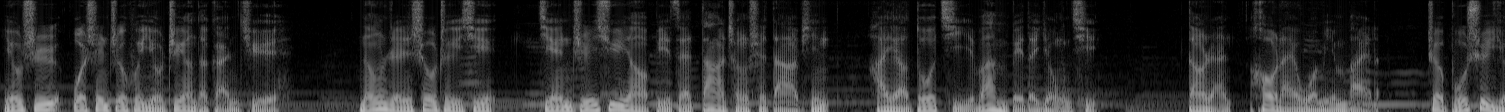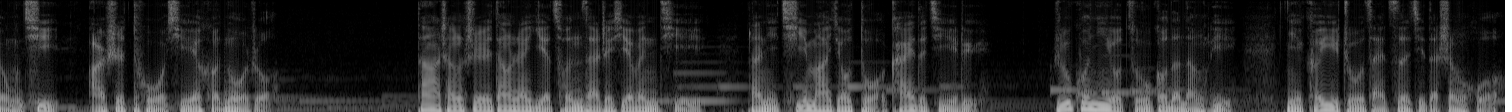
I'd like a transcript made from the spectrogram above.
有时我甚至会有这样的感觉，能忍受这些。简直需要比在大城市打拼还要多几万倍的勇气。当然，后来我明白了，这不是勇气，而是妥协和懦弱。大城市当然也存在这些问题，但你起码有躲开的几率。如果你有足够的能力，你可以主宰自己的生活。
